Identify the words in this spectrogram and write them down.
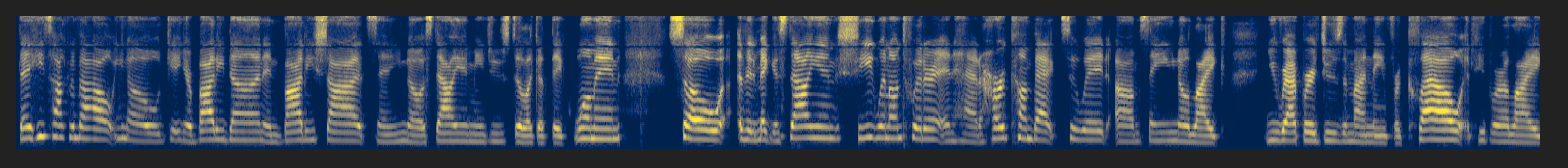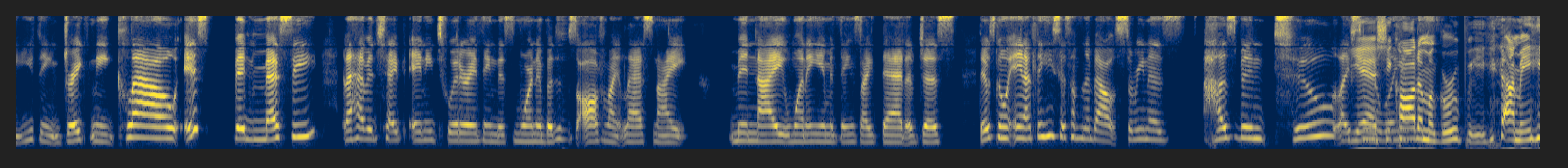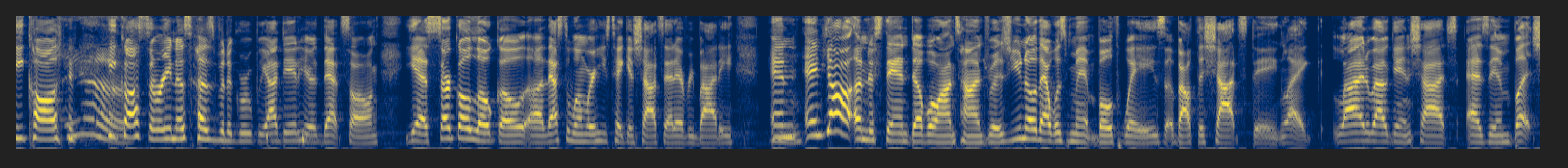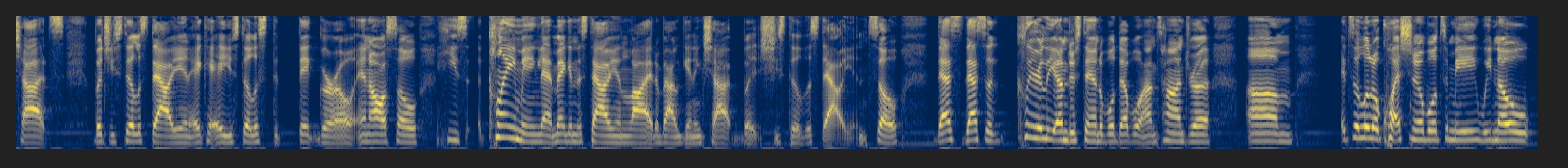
that he's talking about, you know, getting your body done and body shots, and you know, a stallion means you still like a thick woman. So and then Megan Stallion, she went on Twitter and had her come back to it, um, saying, you know, like you rappers using my name for clout. And people are like, you think Drake need clout? It's been messy. And I haven't checked any Twitter or anything this morning, but this was all from like last night, midnight, 1 a.m. and things like that of just they was going in. I think he said something about Serena's husband too like yeah Serena she Williams. called him a groupie. I mean he called yeah. he called serena's husband a groupie. I did hear that song. Yes yeah, circo loco uh, that's the one where he's taking shots at everybody. And mm-hmm. and y'all understand double entendres. You know that was meant both ways about the shots thing. Like lied about getting shots as in butt shots but you're still a stallion aka you're still a st- thick girl and also he's claiming that megan the stallion lied about getting shot but she's still the stallion so that's that's a clearly understandable double entendre. Um, it's a little questionable to me. We know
